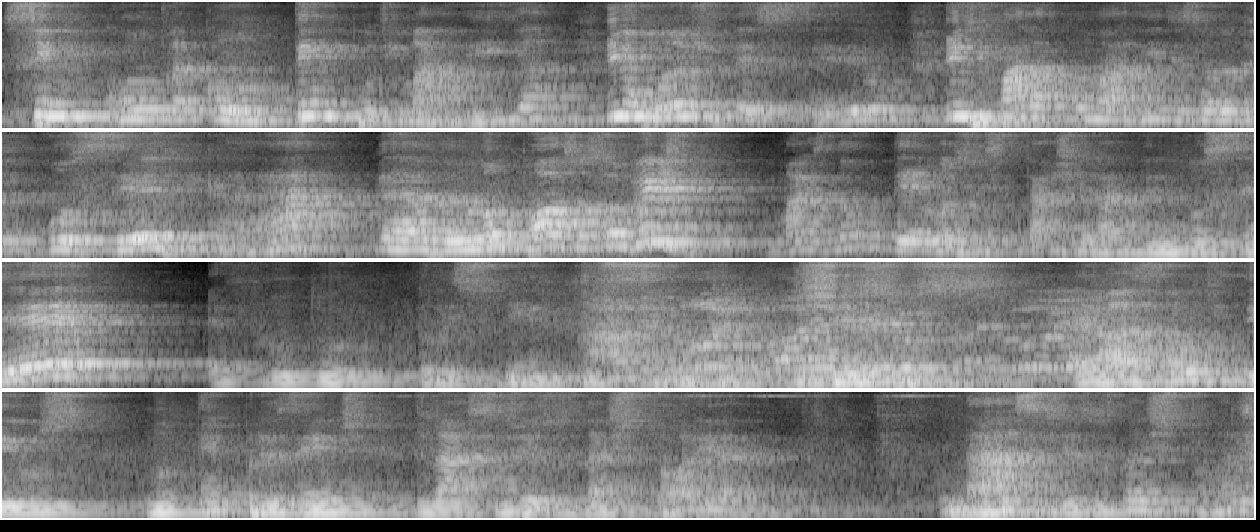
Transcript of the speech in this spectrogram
se encontra com o tempo de Maria, e o anjo desceu e fala com Maria, dizendo: Você ficará grávida, eu não posso, eu sou virgem. Mas não temas, está gerado dentro de você é fruto do Espírito Santo. Jesus, a invasão de Deus no tempo presente, nasce Jesus na história. Nasce Jesus na história.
